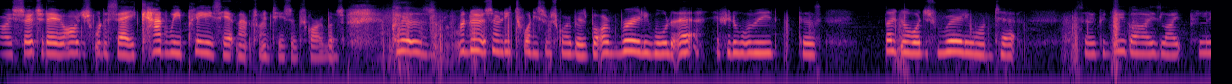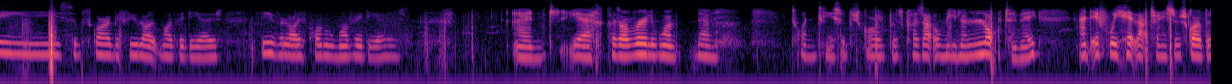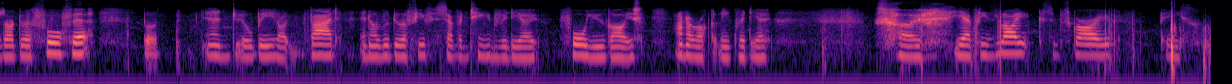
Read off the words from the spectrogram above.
Guys, so today I just want to say, can we please hit that 20 subscribers? Because I know it's only 20 subscribers, but I really want it, if you know what I mean. Because, don't know, I just really want it. So could you guys, like, please subscribe if you like my videos. Leave a like on all my videos. And, yeah, because I really want them 20 subscribers, because that will mean a lot to me and if we hit that 20 subscribers I'll do a forfeit. But and it'll be like bad. And I will do a FIFA 17 video for you guys and a Rocket League video. So yeah please like subscribe. Peace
